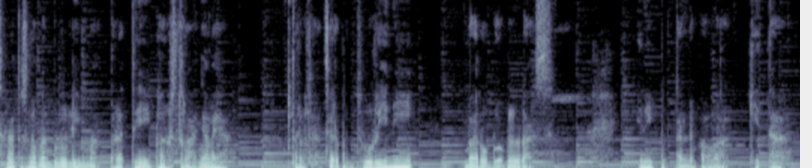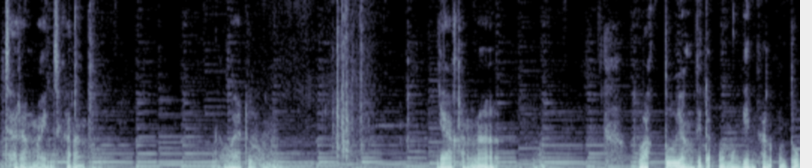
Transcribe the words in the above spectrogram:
185 berarti baru setengahnya lah ya. Terus hajar pencuri ini baru 12 ini pertanda bahwa kita jarang main sekarang. Waduh. Ya karena waktu yang tidak memungkinkan untuk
